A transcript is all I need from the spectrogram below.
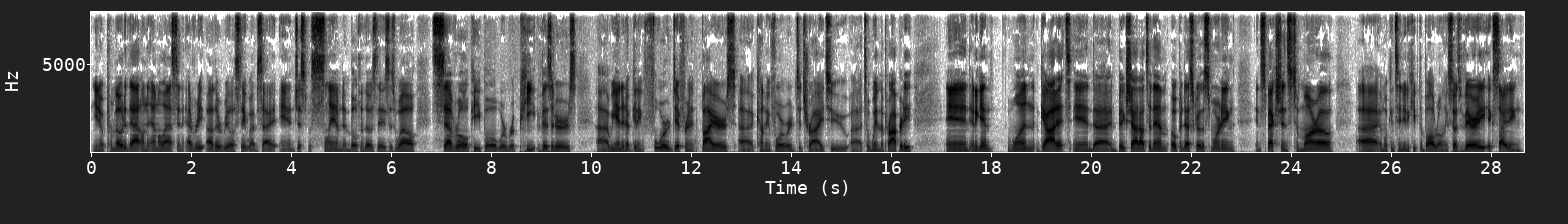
you know, promoted that on the MLS and every other real estate website and just was slammed in both of those days as well. Several people were repeat visitors. Uh, we ended up getting four different buyers uh, coming forward to try to uh, to win the property, and and again, one got it, and uh, and big shout out to them. Opened escrow this morning, inspections tomorrow uh, and we'll continue to keep the ball rolling. So it's very exciting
